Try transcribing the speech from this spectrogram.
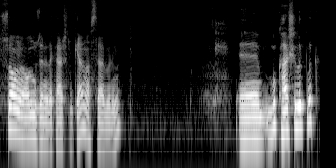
sonra onun üzerine de karşılık gelen astral bölümü. Ee, bu karşılıklık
